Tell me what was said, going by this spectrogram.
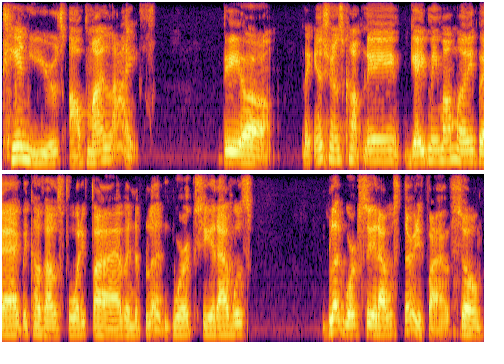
10 years of my life. The, uh, the insurance company gave me my money back because I was 45 and the blood work said I was blood work said I was 35. So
